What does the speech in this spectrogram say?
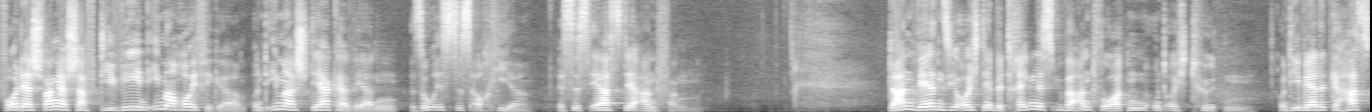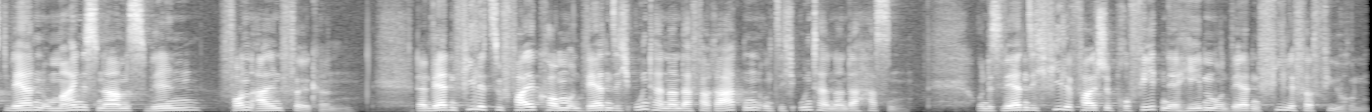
vor der Schwangerschaft die Wehen immer häufiger und immer stärker werden, so ist es auch hier. Es ist erst der Anfang. Dann werden sie euch der Bedrängnis überantworten und euch töten. Und ihr werdet gehasst werden um meines Namens willen von allen Völkern. Dann werden viele zu Fall kommen und werden sich untereinander verraten und sich untereinander hassen. Und es werden sich viele falsche Propheten erheben und werden viele verführen.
